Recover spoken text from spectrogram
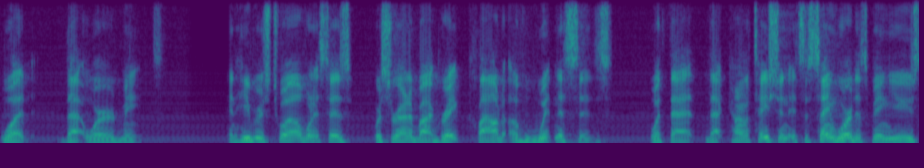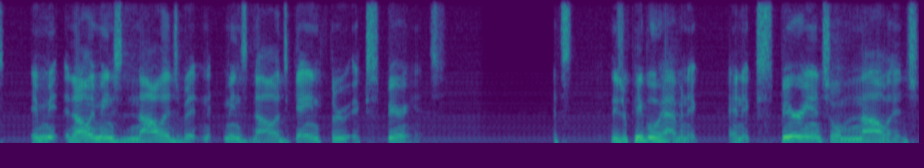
what that word means. In Hebrews 12, when it says we're surrounded by a great cloud of witnesses, what that, that connotation, it's the same word that's being used. It, it not only means knowledge, but it means knowledge gained through experience. It's, these are people who have an, an experiential knowledge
